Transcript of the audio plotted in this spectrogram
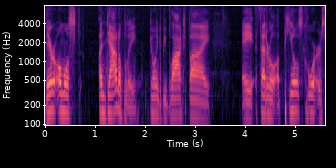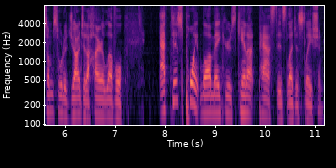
they're almost undoubtedly going to be blocked by a federal appeals court or some sort of judge at a higher level. At this point, lawmakers cannot pass this legislation.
